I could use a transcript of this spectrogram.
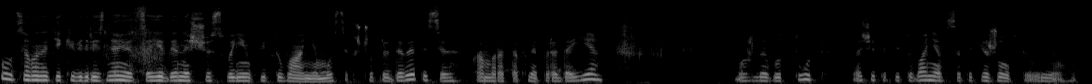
Ну, це вони тільки відрізняються єдине, що своїм квітуванням. Ось якщо придивитися, камера так не передає. Можливо, тут, бачите, квітування все-таки жовте у нього.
